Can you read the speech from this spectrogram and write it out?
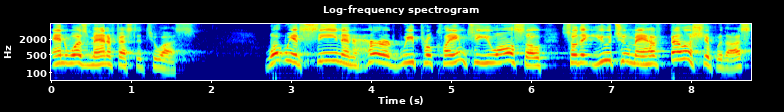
and was manifested to us. What we have seen and heard, we proclaim to you also, so that you too may have fellowship with us.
